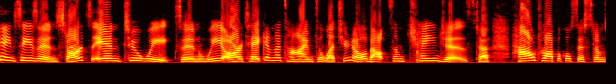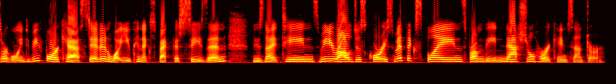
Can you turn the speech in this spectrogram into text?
Hurricane season starts in two weeks and we are taking the time to let you know about some changes to how tropical systems are going to be forecasted and what you can expect this season. News 19's meteorologist Corey Smith explains from the National Hurricane Center.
